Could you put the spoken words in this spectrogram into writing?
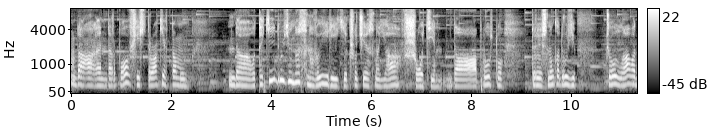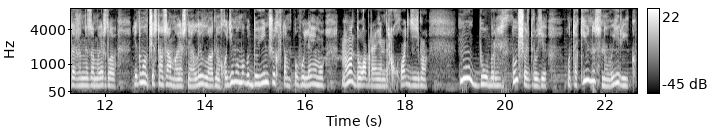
Да, Ендер був 6 років тому. Да, отакий, друзі, у нас новий рік, якщо чесно, я в шоці. Да, просто трешнука, Ну-ка, друзі, чого лава даже не замерзла. Я думав, чесно, замерзне, але ладно, ходімо, мабуть, до інших там погуляємо. Ну, добре, Ендер, ходімо. Ну, добре. Ну що ж, друзі, отакий у нас новий рік.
